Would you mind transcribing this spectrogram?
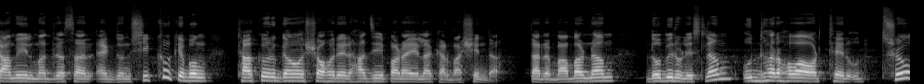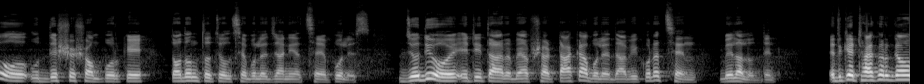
কামিল মাদ্রাসার একজন শিক্ষক এবং ঠাকুরগাঁও শহরের হাজিপাড়া এলাকার বাসিন্দা। তার বাবার নাম দবিরুল ইসলাম। উদ্ধার হওয়া অর্থের উৎস ও উদ্দেশ্য সম্পর্কে তদন্ত চলছে বলে জানিয়েছে পুলিশ। যদিও এটি তার ব্যবসার টাকা বলে দাবি করেছেন বেলাল উদ্দিন এদিকে ঠাকুরগাঁও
